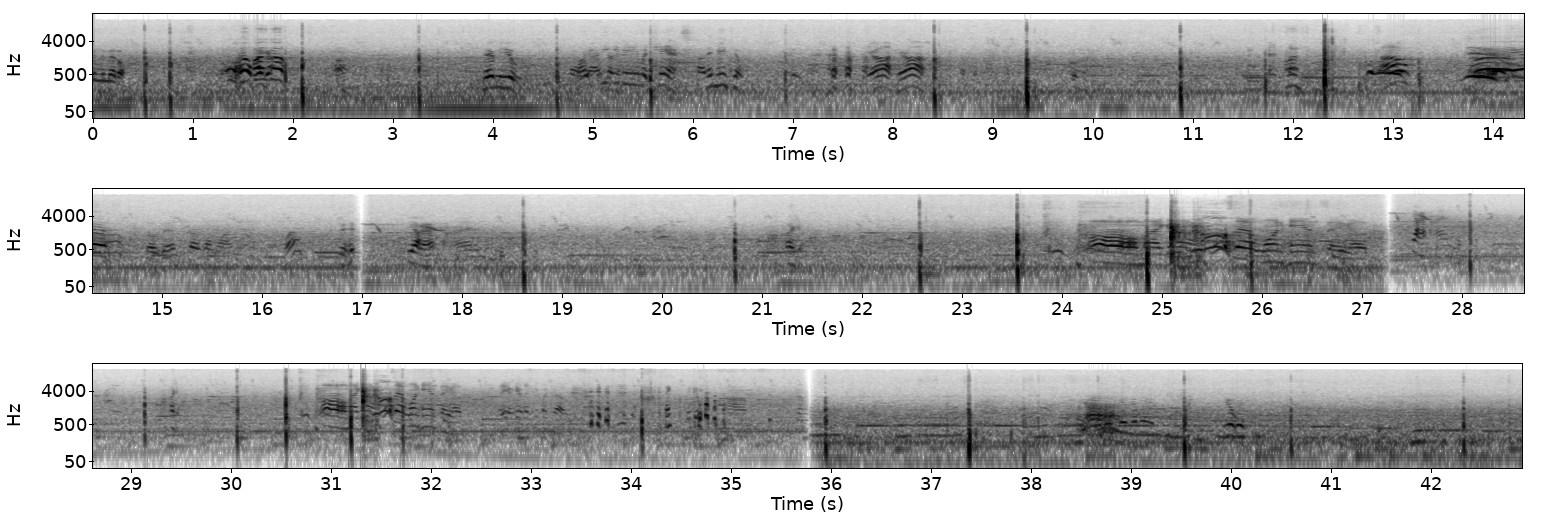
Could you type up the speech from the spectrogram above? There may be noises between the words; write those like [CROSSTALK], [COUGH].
in the middle. Oh, help, I help, Him, you. Why are you giving him a chance? I didn't mean to. [LAUGHS] you're off, you're off. Out. Yeah, oh, yeah. Goes in. Goes on line. What? Yeah. Oh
